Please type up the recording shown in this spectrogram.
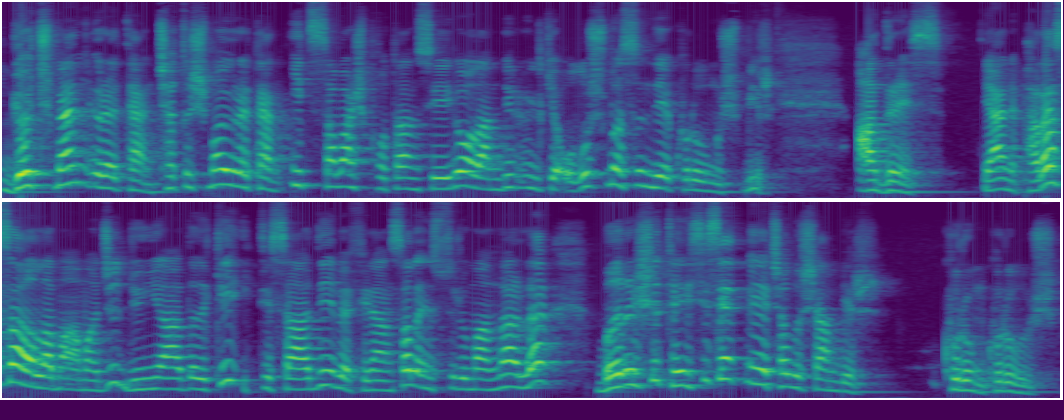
göçmen üreten, çatışma üreten, iç savaş potansiyeli olan bir ülke oluşmasın diye kurulmuş bir adres. Yani para sağlama amacı dünyadaki iktisadi ve finansal enstrümanlarla barışı tesis etmeye çalışan bir kurum, kuruluş.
